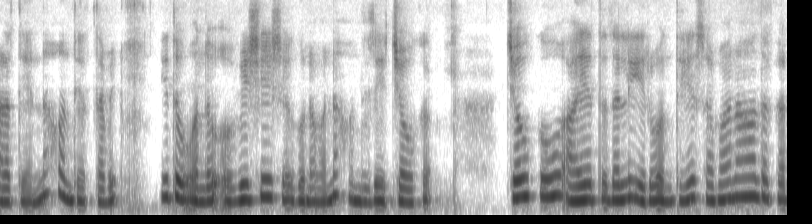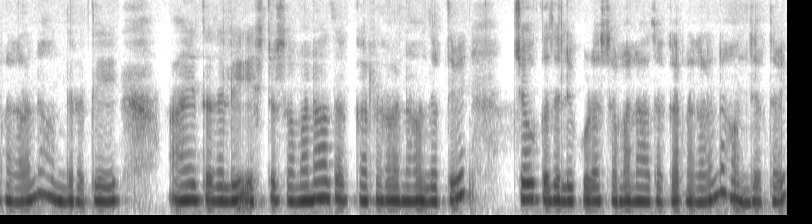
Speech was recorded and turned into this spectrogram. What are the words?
ಅಳತೆಯನ್ನು ಹೊಂದಿರ್ತವೆ. ಇದು ಒಂದು ವಿಶೇಷ ಗುಣವನ್ನು ಹೊಂದಿದೆ ಚೌಕ. ಚೌಕವು ಆಯತದಲ್ಲಿ ಇರುವಂತೆಯೇ ಸಮಾನಾದ ಕರ್ಣಗಳನ್ನು ಹೊಂದಿರುತ್ತೆ. ಆಯತದಲ್ಲಿ ಎಷ್ಟು ಸಮನಾದ ಕರ್ಣಗಳನ್ನು ಹೊಂದಿರ್ತೇವೆ, ಚೌಕದಲ್ಲಿ ಕೂಡ ಸಮನಾದ ಕರ್ಣಗಳನ್ನು ಹೊಂದಿರ್ತವೆ.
